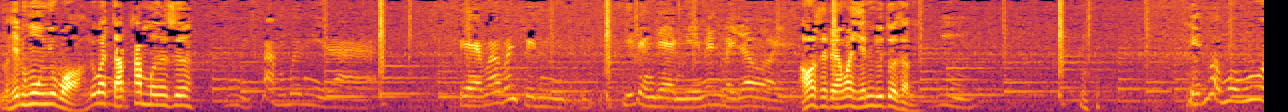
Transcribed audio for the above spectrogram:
ไปเห็นหุงอยู่บ่หรือว่าจับข้ามมือซื้ออืมข้ามเบื้องนี่ล่ะแต่ว่ามันเป็นสีแดงๆนี่มันไม่ย่อยเอาแสดงว่าเห็นอยู่ตัวสั่นอืมเห็นพ่อมั่ว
